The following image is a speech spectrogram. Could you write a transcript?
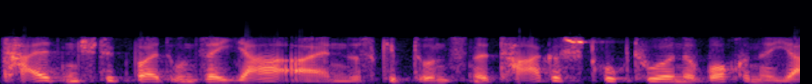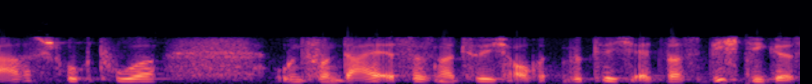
teilt ein Stück weit unser Jahr ein. Das gibt uns eine Tagesstruktur, eine Woche, eine Jahresstruktur. Und von daher ist das natürlich auch wirklich etwas Wichtiges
